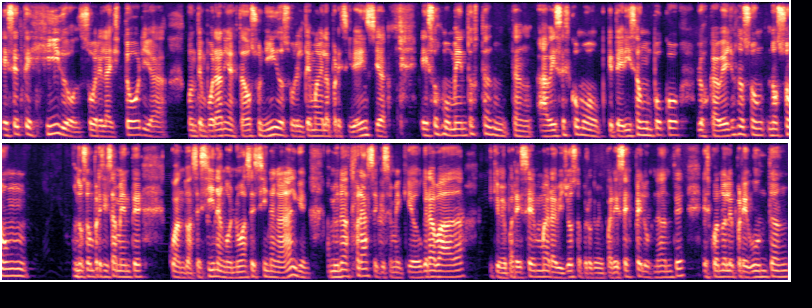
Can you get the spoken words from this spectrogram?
ese tejido sobre la historia contemporánea de Estados Unidos, sobre el tema de la presidencia, esos momentos tan, tan a veces como que te erizan un poco los cabellos, no son, no son no son precisamente cuando asesinan o no asesinan a alguien. A mí una frase que se me quedó grabada y que me parece maravillosa, pero que me parece espeluznante, es cuando le preguntan,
